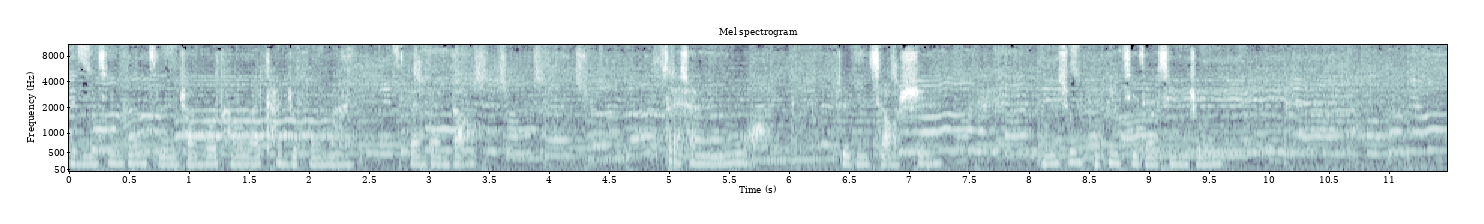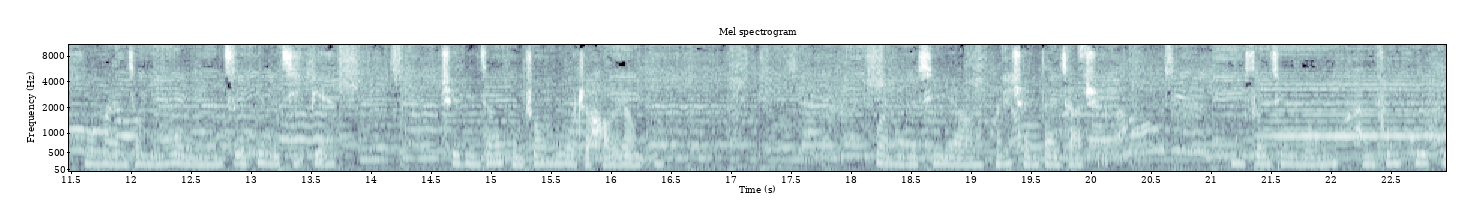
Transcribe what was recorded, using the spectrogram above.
那年轻公子转过头来看着胡满，淡淡道：“在下愚墨，这点小事，仁兄不必记在心中。”胡满将愚墨的名字念了几遍。确定江湖中没有这号人物，外面的夕阳完全淡下去了，暮色渐浓，寒风呼呼，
